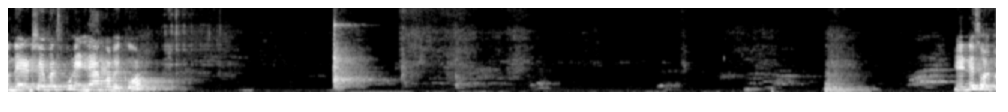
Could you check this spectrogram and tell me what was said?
ಒಂದು ಎರಡು ಟೇಬಲ್ ಸ್ಪೂನ್ ಎಣ್ಣೆ ಹಾಕೋಬೇಕು ಎಣ್ಣೆ ಸ್ವಲ್ಪ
